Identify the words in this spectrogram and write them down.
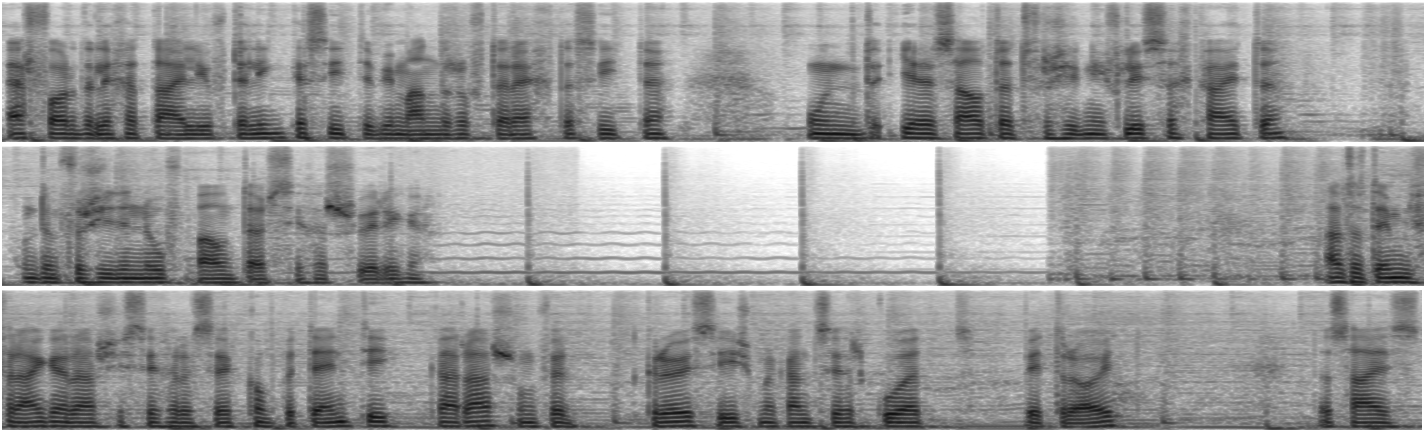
erforderliche Teil auf der linken Seite, beim anderen auf der rechten Seite. Und jedes Auto hat verschiedene Flüssigkeiten und einen verschiedenen Aufbau und das ist sicher schwieriger. Also die Emil Frey Garage ist sicher eine sehr kompetente Garage und für die Größe ist man ganz sicher gut betreut. Das heißt,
